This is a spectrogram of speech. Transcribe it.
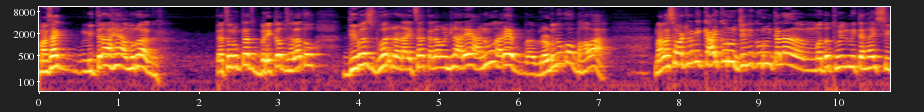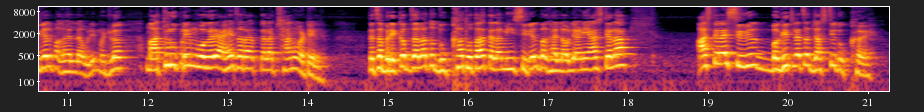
माझा एक मित्र आहे अनुराग. त्याचा नुकताच ब्रेकअप झाला. तो दिवसभर रडायचा. त्याला म्हटलं अरे अनु अरे रडू नको भावा. मला असं वाटलं मी काय करू? जेणेकरून त्याला मदत होईल. मी त्याला ही सिरियल बघायला लावली. म्हटलं मातृप्रेम वगैरे आहे. जरा त्याला छान वाटेल. त्याचा ब्रेकअप झाला. तो दुःखात होता. त्याला मी ही सिरियल बघायला लावली. आणि आज त्याला आज त्याला सिरियल बघितल्याचं जास्ती दुःख आहे.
